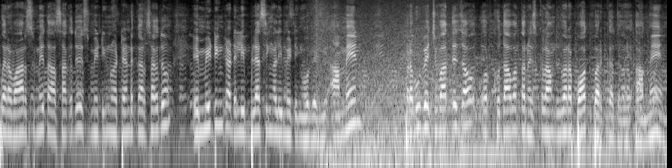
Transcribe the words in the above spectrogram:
ਪਰਿਵਾਰ ਸਮੇਤ ਆ ਸਕਦੇ ਹੋ, ਇਸ ਮੀਟਿੰਗ ਨੂੰ ਅਟੈਂਡ ਕਰ ਸਕਦੇ ਹੋ। ਇਹ ਮੀਟਿੰਗ ਤੁਹਾਡੇ ਲਈ ਬਲੇਸਿੰਗ ਵਾਲੀ ਮੀਟਿੰਗ ਹੋਵੇਗੀ। ਆਮੇਨ ਪ੍ਰਭੂ ਵਿੱਚ ਵਾਧੇ ਜਾਓ ਔਰ ਖੁਦਾਵੰ ਤੁਹਾਨੂੰ ਇਸ ਕਲਾਮ ਦੇ ਦੁਆਰਾ ਬਹੁਤ ਬਰਕਤ ਦੇਵੇ ਆਮੇਨ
